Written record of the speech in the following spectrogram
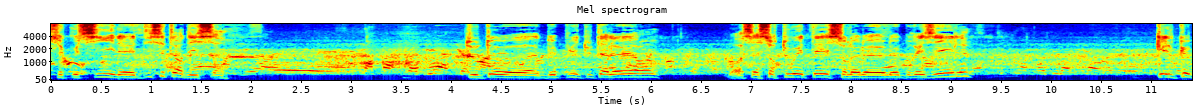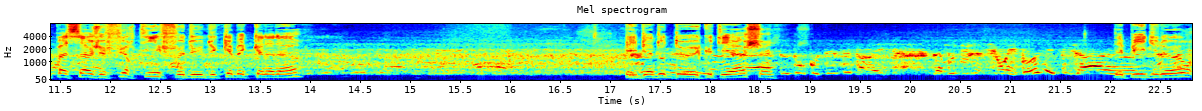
ce coup-ci, il est 17h10. Tout euh, depuis tout à l'heure, bon, ça a surtout été sur le, Brésil. Quelques passages furtifs du, du Québec-Canada. Et bien d'autres de QTH. Des pays du Nord.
